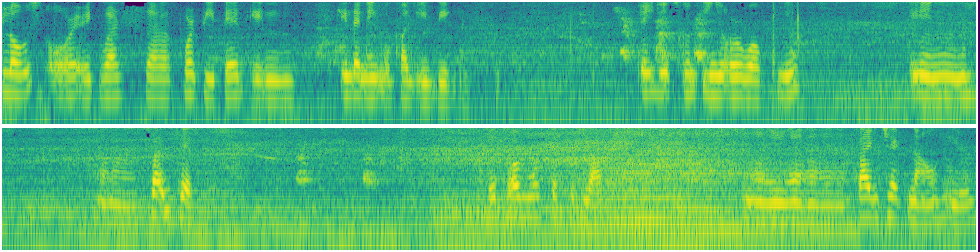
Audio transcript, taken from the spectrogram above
closed or it was uh, forfeited in in the name of pag-ibig. Okay let's continue our walking in sunset. It's almost 6 o'clock my uh, time check now here.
